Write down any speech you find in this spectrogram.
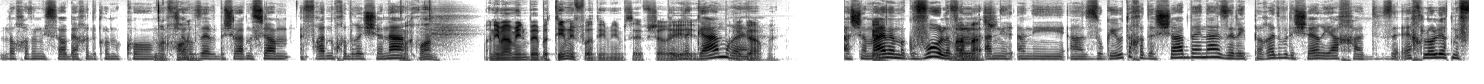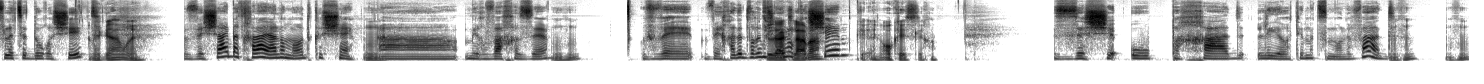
לא חייבים לנסוע ביחד לכל מקום, נכון. אפשר זה, ובשלב מסוים הפרדנו חדרי שינה. נכון. אני מאמין בבתים נפרדים, אם זה אפשרי. לגמרי. לגמרי. השמיים הם הגבול, אבל ממש. אני, אני, הזוגיות החדשה בעיניי זה להיפרד ולהישאר יחד. זה איך לא להיות מפלצת דו-ראשית. לגמרי. ושי בהתחלה היה לו מאוד קשה, Mm. המרווח הזה. מהמם. ו, ואחד הדברים את שהיו יודעת לו למה? קשים, כן, אוקיי, סליחה. זה שהוא פחד להיות עם עצמו לבד. מהמם, מהמם,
